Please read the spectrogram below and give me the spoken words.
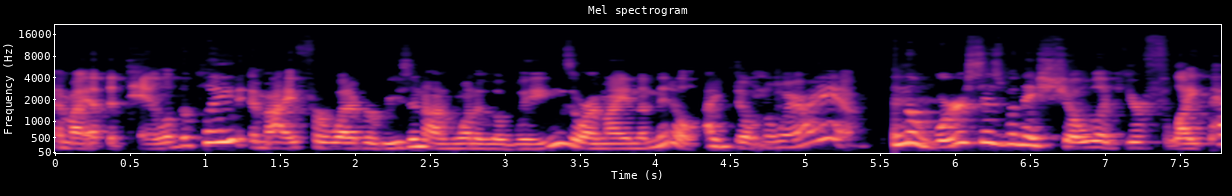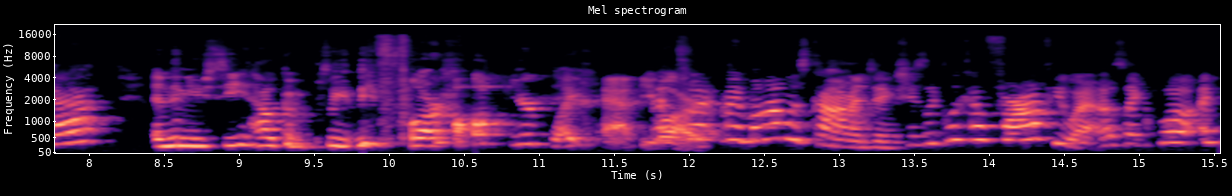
Am I at the tail of the plane? Am I, for whatever reason, on one of the wings or am I in the middle? I don't know where I am. And the worst is when they show like your flight path and then you see how completely far off your flight path you That's are. what my mom was commenting. She's like, "Look how far off you went." I was like, "Well, I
